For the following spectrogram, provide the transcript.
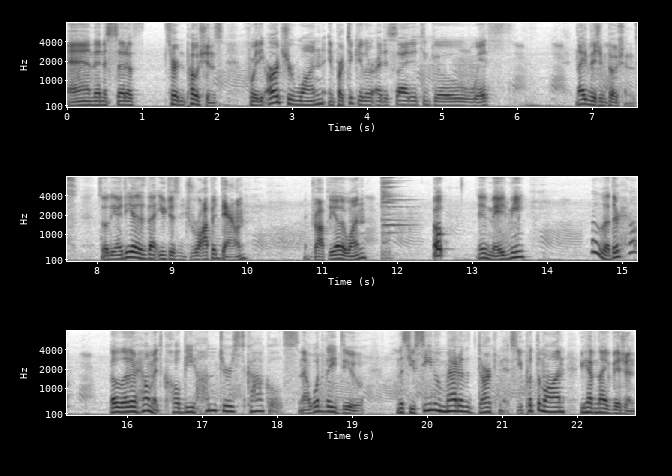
and then a set of certain potions. For the archer one in particular, I decided to go with night vision potions. So the idea is that you just drop it down, And drop the other one. Oh, it made me a leather hel a leather helmet called the Hunter's Goggles. Now, what do they do? Unless you see no matter the darkness. You put them on, you have night vision.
